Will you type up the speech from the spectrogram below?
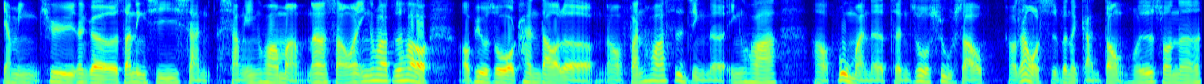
阳明去那个山林溪赏赏樱花嘛。那赏完樱花之后，哦，譬如说我看到了哦繁花似锦的樱花，哦布满了整座树梢，好让我十分的感动。或者说呢，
